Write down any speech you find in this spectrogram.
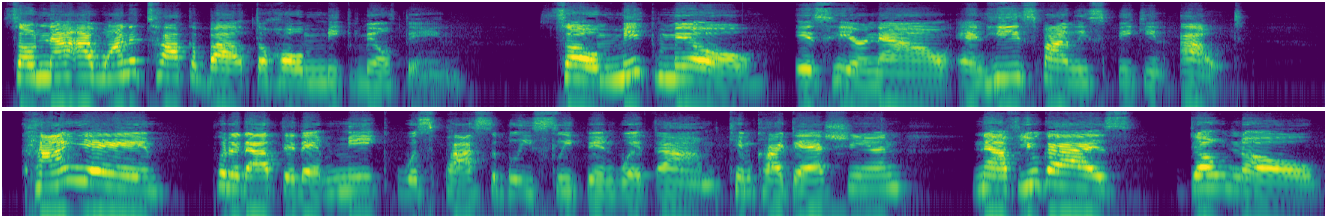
So now I want to talk about the whole Meek Mill thing. So Meek Mill is here now and he's finally speaking out. Kanye put it out there that Meek was possibly sleeping with um, Kim Kardashian. Now, if you guys don't know,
